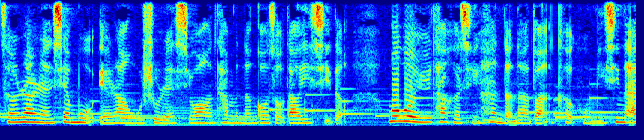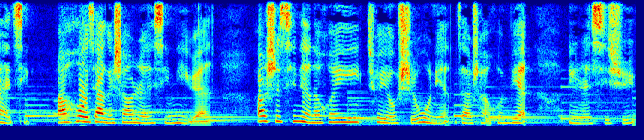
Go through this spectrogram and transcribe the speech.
曾让人羡慕，也让无数人希望他们能够走到一起的，莫过于她和秦汉的那段刻骨铭心的爱情。而后嫁给商人行李员，二十七年的婚姻却有十五年在传婚变，令人唏嘘。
